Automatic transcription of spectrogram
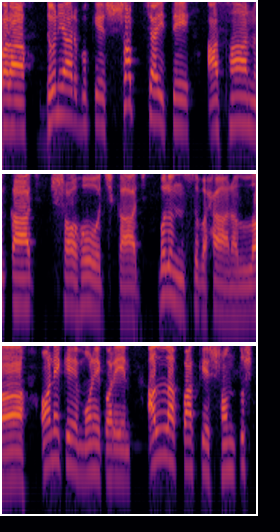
করা দুনিয়ার বুকে সবচাইতে আসান কাজ, সহজ কাজ। বলুন সুবহানাল্লাহ, অনেকে মনে করেন আল্লাহ পাককে সন্তুষ্ট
